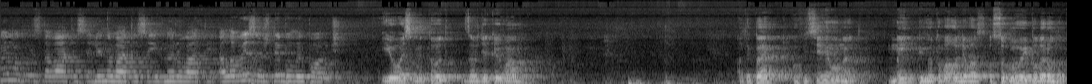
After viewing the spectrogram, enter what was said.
Ми могли здаватися, лінуватися, ігнорувати, але ви завжди були поруч. І ось ми тут завдяки вам. Тепер офіційний момент. Ми підготували для вас особливий подарунок.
